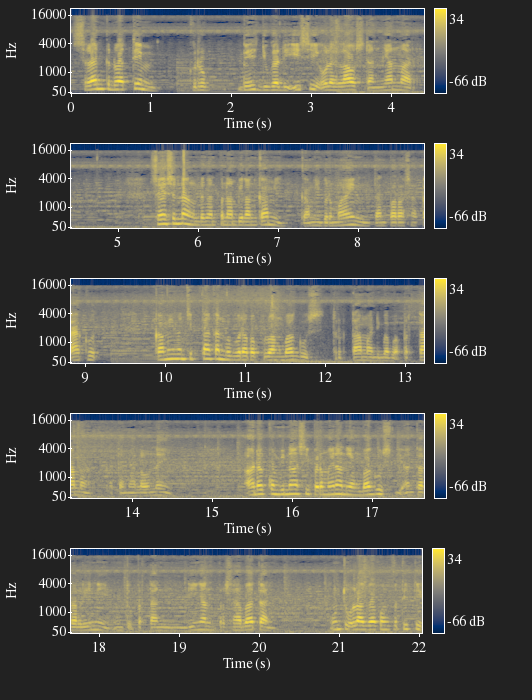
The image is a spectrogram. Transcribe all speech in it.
Selain kedua tim, grup B juga diisi oleh Laos dan Myanmar. Saya senang dengan penampilan kami. Kami bermain tanpa rasa takut kami menciptakan beberapa peluang bagus, terutama di babak pertama, kata Maloney. Ada kombinasi permainan yang bagus di antara lini untuk pertandingan persahabatan. Untuk laga kompetitif,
